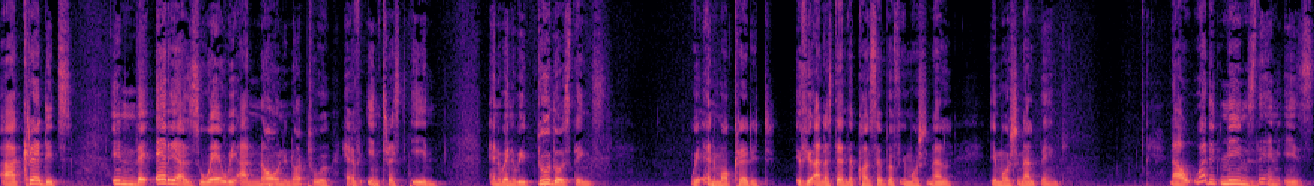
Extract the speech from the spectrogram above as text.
uh, credits in the areas where we are known not to have interest in. And when we do those things, we earn more credit if you understand the concept of emotional emotional bank. Now, what it means then is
